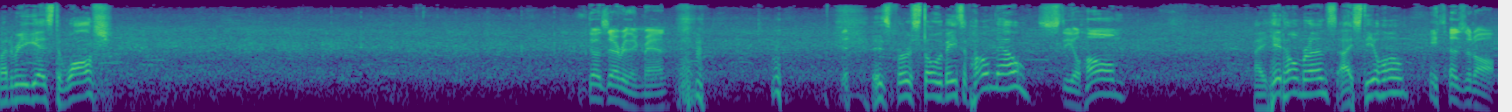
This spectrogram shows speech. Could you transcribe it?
Rodriguez to Walsh. Does everything, man. His first stolen base of home now. Steal home. I hit home runs. I steal home. He does it all.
